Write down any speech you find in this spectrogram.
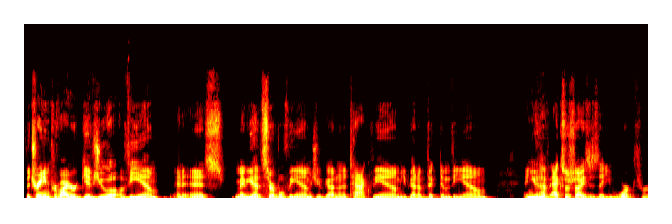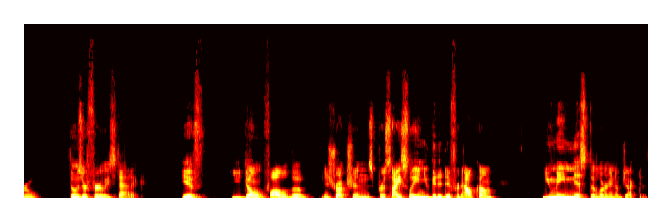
the training provider gives you a, a VM and, and it's maybe you have several VMs, you've got an attack VM, you've got a victim VM, and you have exercises that you work through, those are fairly static if you don't follow the instructions precisely and you get a different outcome, you may miss the learning objective.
